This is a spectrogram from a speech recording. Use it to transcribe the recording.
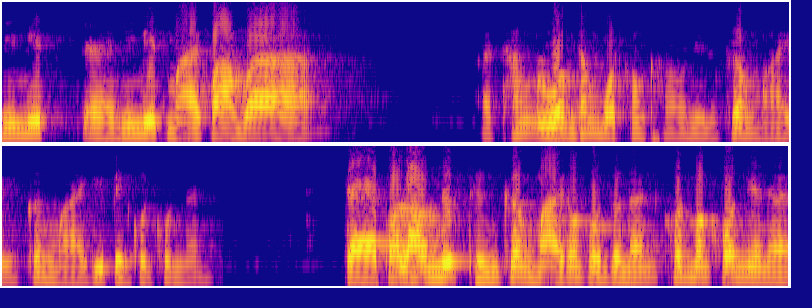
นิมิตเอ่อนิมิตหมายความว่าทั้งรวมทั้งหมดของเขาเนี่ยเครื่องหมายเครื่องหมายที่เป็นคนคนนั้น แต่พอเรานึกถึงเครื่องหมายของคนคนนั้น คนบางคนเนี่ยนะ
